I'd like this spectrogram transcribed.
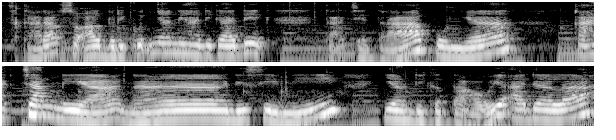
Sekarang soal berikutnya nih adik-adik. Kak Citra punya kacang nih ya. Nah, di sini yang diketahui adalah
